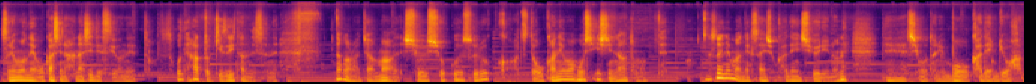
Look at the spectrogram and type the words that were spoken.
それもねおかしな話ですよねとそこでハッと気づいたんですよね。だからじゃあまあ就職するかつってお金は欲しいしなと思って。それでまあね、最初家電修理のね、えー、仕事に某家電量販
